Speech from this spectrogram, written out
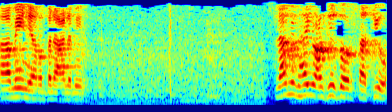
آمین یا رب العالمین۔ اسلامی بھائی عزیز اور ساتھیوں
